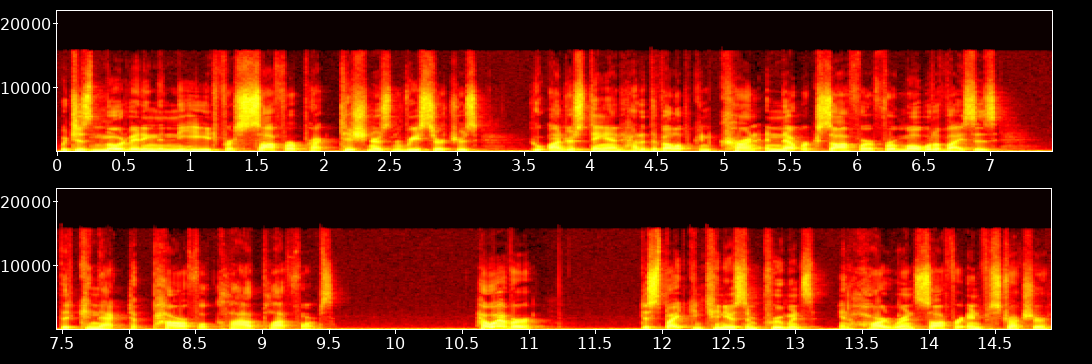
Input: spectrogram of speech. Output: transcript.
which is motivating the need for software practitioners and researchers who understand how to develop concurrent and network software for mobile devices that connect to powerful cloud platforms. However, despite continuous improvements in hardware and software infrastructure,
